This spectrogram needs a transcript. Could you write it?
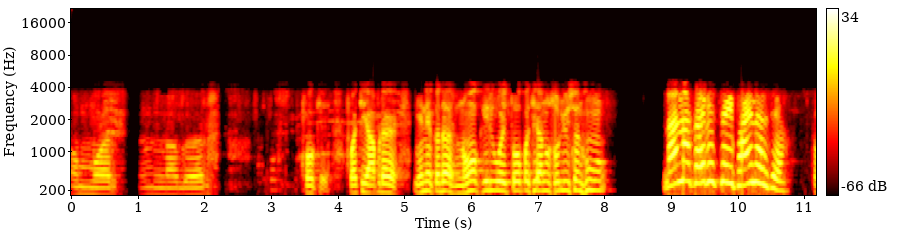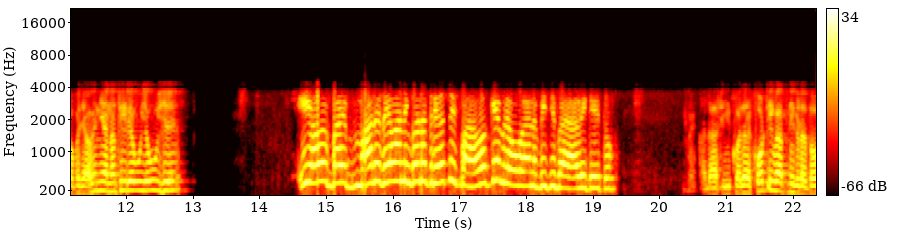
અમરનગર. ઓકે. પછી આપણે એને કદાચ નો કર્યું હોય તો પછી આનું સોલ્યુશન શું? ના ના કર્યું જ છે ઈ ફાઇનલ છે. તો પછી હવે ત્યાં નથી રહેવું એવું છે? ઈ હવે ભાઈ મારે રહેવાની ગણતરી હતી પણ હવે કેમ રહેવું? એને બીજી ભાઈ આવી ગઈ તો. કદાચ ઈ કદાચ ખોટી વાત નીકળે તો.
